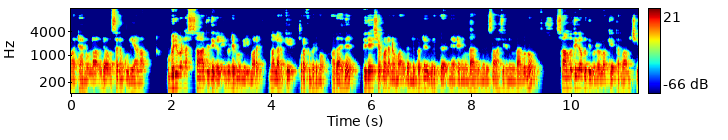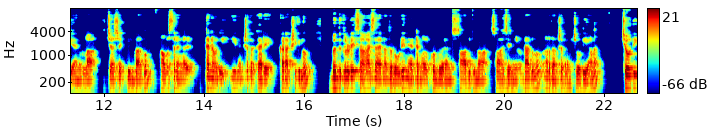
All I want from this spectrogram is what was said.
മാറ്റാനുള്ള ഒരു അവസരം കൂടിയാണ്. ഉപരിപഠന സാധ്യതകൾ ഇവരുടെ മുന്നിൽ മറ മലർക്കെ തുറക്കപ്പെടുന്നു. അതായത് വിദേശ പഠനവുമായി ബന്ധപ്പെട്ട് ഇവർക്ക് നേട്ടങ്ങൾ ഉണ്ടാകുന്ന ഒരു സാഹചര്യങ്ങൾ ഉണ്ടാകുന്നു. സാമ്പത്തിക ബുദ്ധിമുട്ടുകളൊക്കെ തരണം ചെയ്യാനുള്ള ഇച്ഛാശക്തി ഉണ്ടാകും. അവസരങ്ങൾ ഒട്ടനവധി ഈ നക്ഷത്രക്കാരെ കടാക്ഷിക്കുന്നു. ബന്ധുക്കളുടെ സഹായ സഹകരണത്തോടുകൂടി നേട്ടങ്ങൾ കൊണ്ടുവരാൻ സാധിക്കുന്ന സാഹചര്യങ്ങൾ ഉണ്ടാകുന്നു. അർദ്ധ നക്ഷത്രം ചോതിയാണ്. ചോതി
